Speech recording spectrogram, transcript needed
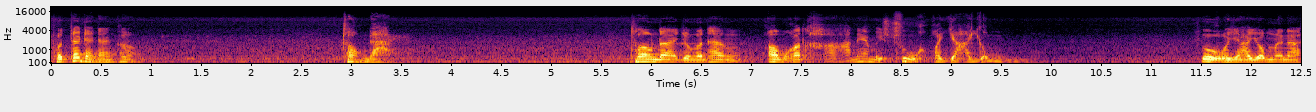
พอตั้งแต่นั้นก็ท่องได้ท่องได้จนกระทั่งเอาคาถาเนี่ยไม่สู้กับพญายม สู้กับพญายมเลยนะ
